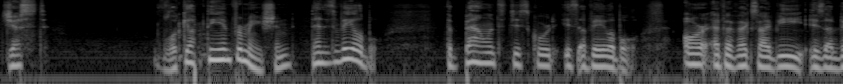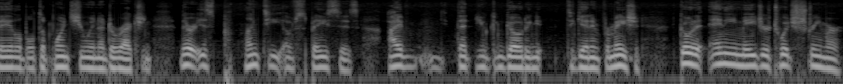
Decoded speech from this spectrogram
just look up the information that is available. The Balance Discord is available. Our FFXIV is available to point you in a direction. There is plenty of spaces I've that you can go to to get information. Go to any major Twitch streamer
